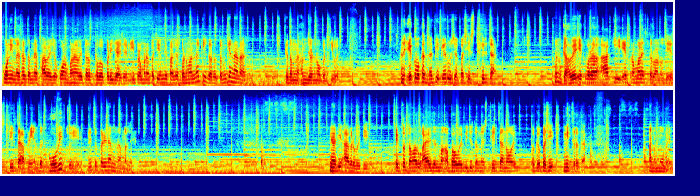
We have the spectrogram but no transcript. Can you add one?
કોની મેથડ તમને ફાવે છે, કોણ ભણાવે તરત ખબર પડી જાય છે. એ પ્રમાણે પછી એમની પાસે ભણવાનું નક્કી કરો. તમે કે નાના છો કે તમને સમજણ ન પડતી હોય. અને એક વખત નક્કી કર્યું છે, પછી સ્થિરતા. કે હવે એક વાર આ કી એ પ્રમાણે જ કરવાનું છે. એ સ્થિરતા આપણી અંદર હોવી જ જોઈએ, નહીં તો પરિણામ ના મળે. ત્યાંથી આગળ વધીએ. એક તો તમારું આયોજનમાં અભાવ હોય, બીજું તમે સ્થિરતા ન હોય, તો કે પછી મિત્રતા અને મોબાઈલ.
